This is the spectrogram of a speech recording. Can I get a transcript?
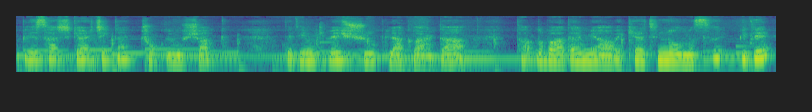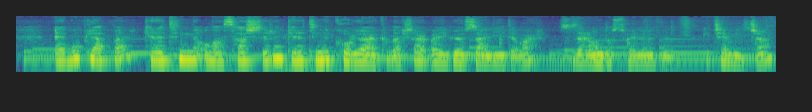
Bir de saç gerçekten çok yumuşak. Dediğim gibi şu plaklarda tatlı badem yağı ve keratinin olması. Bir de e, bu plaklar keratinli olan saçların keratinini koruyor arkadaşlar. Öyle bir özelliği de var. Sizlere onu da söylemeden geçemeyeceğim.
